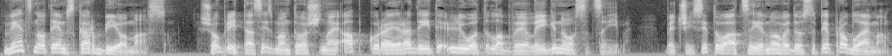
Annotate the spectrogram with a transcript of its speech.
Viens no tiem skar biomasu. Šobrīd tās izmantošanai apkurei radīti ļoti labvēlīgi nosacījumi bet šī situācija ir novedusi pie problēmām,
